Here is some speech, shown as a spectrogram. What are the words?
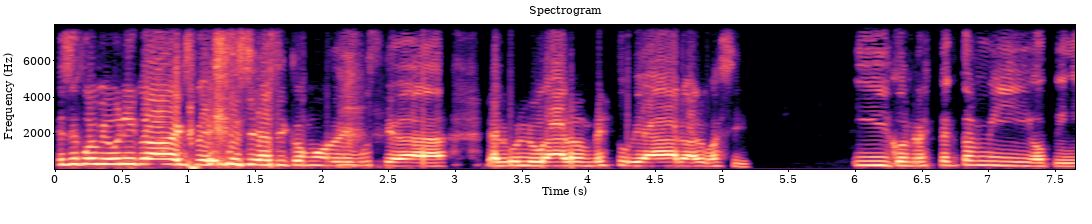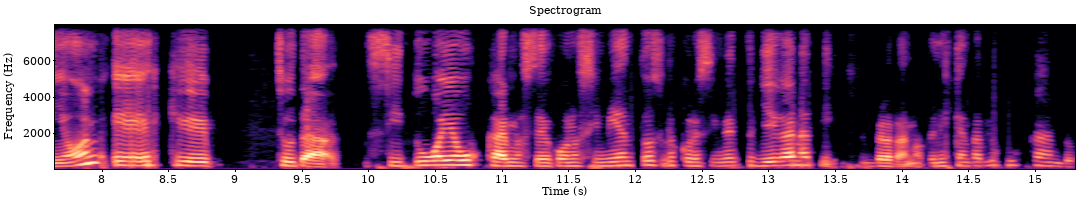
Esa fue mi única experiencia así como de búsqueda de algún lugar donde estudiar o algo así. Y con respecto a mi opinión, es que, chuta, si tú vayas a buscar, no sé, conocimientos, los conocimientos llegan a ti, ¿verdad? No tenés que andarlos buscando.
